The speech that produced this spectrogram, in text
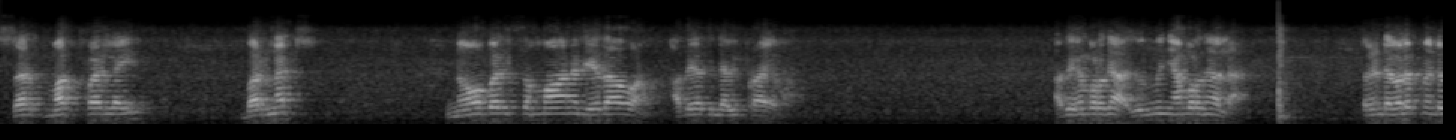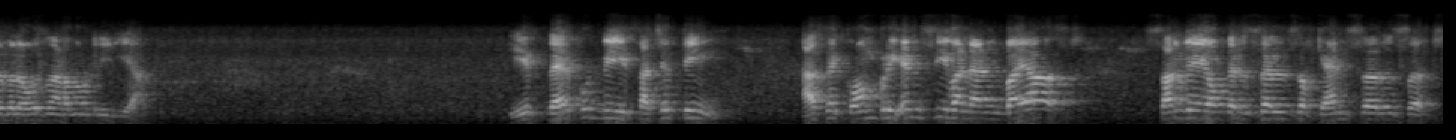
Sir Macfarlane Burnett Nobel സമ്മാന ജേതാവാണ് അദ്ദേഹത്തിന്റെ അഭിപ്രായമാണ് അദ്ദേഹം പറഞ്ഞ ഇതൊന്നും ഞാൻ പറഞ്ഞതല്ല ഇത്രയും ഡെവലപ്മെന്റ് ഒക്കെ ലോകത്ത് നടന്നുകൊണ്ടിരിക്കുകയാണ് if there could be such a thing as a comprehensive and unbiased survey of the results of cancer research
